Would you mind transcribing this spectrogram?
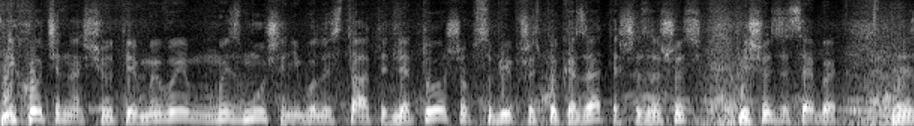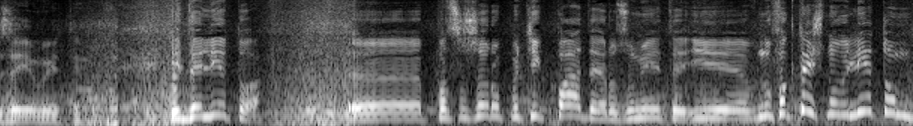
Не хоче нас чути. Ми, ви- ми змушені були стати для того, щоб собі щось показати, що за щось і щось за себе е, заявити. Іде літо, е, пасажиропотік падає, розумієте, і ну фактично літом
